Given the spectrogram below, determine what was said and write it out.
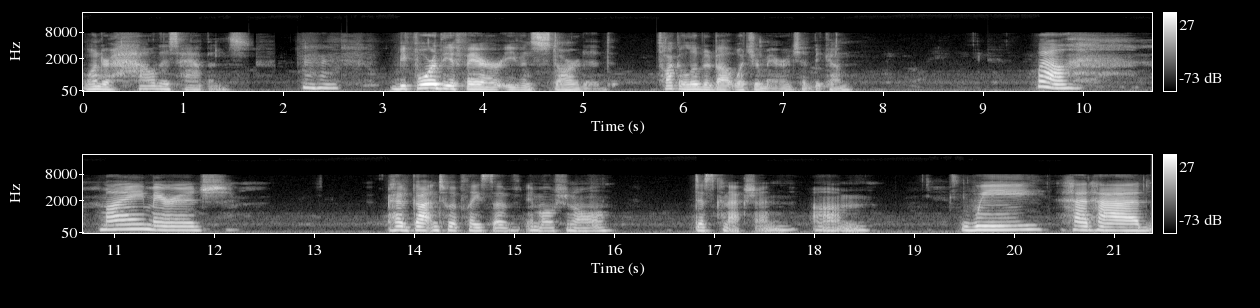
wonder how this happens. Mm-hmm. Before the affair even started, talk a little bit about what your marriage had become. Well, my marriage had gotten to a place of emotional disconnection. Um, we had had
